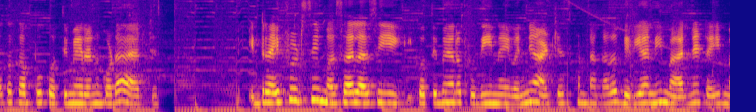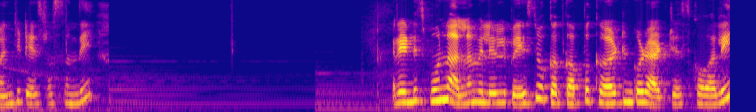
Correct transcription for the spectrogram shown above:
ఒక కప్పు కొత్తిమీరను కూడా యాడ్ చేస్తాం డ్రై ఫ్రూట్స్ మసాలాస్ ఈ కొత్తిమీర పుదీనా ఇవన్నీ యాడ్ చేసుకుంటాం కదా బిర్యానీ మ్యారినేట్ అయ్యి మంచి టేస్ట్ వస్తుంది. రెండు స్పూన్లు అల్లం వెల్లుల్లి పేస్ట్ ఒక కప్పు కర్డ్ని కూడా యాడ్ చేసుకోవాలి.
